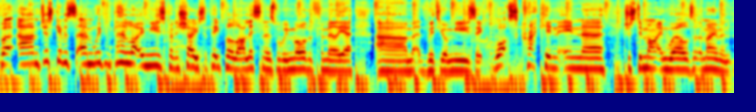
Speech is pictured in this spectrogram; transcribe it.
But um, just give us. Um, we've been playing a lot of music on the show, so people, our listeners, will be more than familiar um, with your music. What's cracking in uh, Justin Martin world at the moment?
